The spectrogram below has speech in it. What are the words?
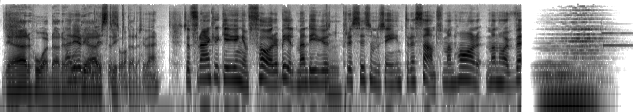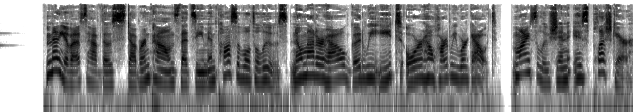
Det är hårdare och det, det är striktare. Så, tyvärr. så Frankrike är ju ingen förebild, men det är ju mm. precis som du säger intressant, för man har, man har Many of us have those stubborn pounds that seem impossible to lose, no matter how good we eat or how hard we work out. My solution is plush care.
